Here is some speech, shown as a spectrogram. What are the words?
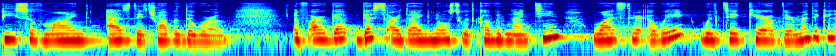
peace of mind as they travel the world. If our guests are diagnosed with COVID 19 whilst they're away, we'll take care of their medical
